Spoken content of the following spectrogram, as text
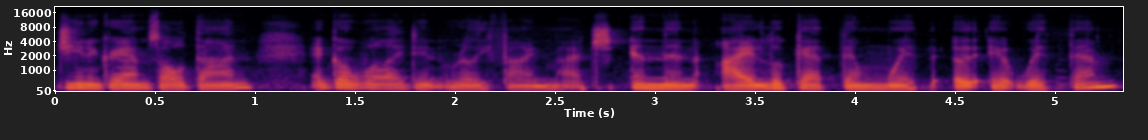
genograms all done and go, "Well, I didn't really find much." And then I look at them with uh, it with them,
